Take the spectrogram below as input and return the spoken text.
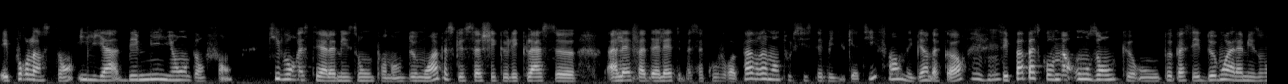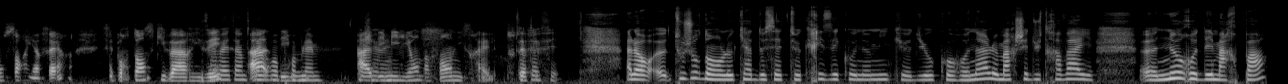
Et pour l'instant, il y a des millions d'enfants qui vont rester à la maison pendant deux mois, parce que sachez que les classes euh, Aleph, Adalet, bah, ça couvre pas vraiment tout le système éducatif, hein, on est bien d'accord. Mhm. C'est pas parce qu'on a 11 ans qu'on peut passer deux mois à la maison sans rien faire. C'est pourtant ce qui va arriver à, des, à des, millions d'enfants en Israël. Tout, à, fait. Alors, euh, toujours dans le cadre de cette crise économique euh, due au corona, le marché du travail ne redémarre pas.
